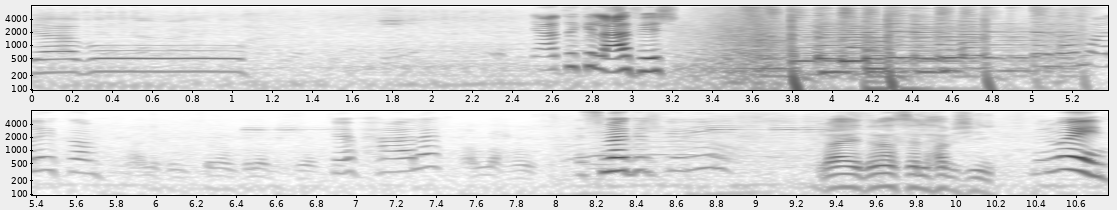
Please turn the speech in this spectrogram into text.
جابوا يعطيك العافية. السلام عليكم. كيف حالك؟ اسمك الكريم؟ رايد ناصر الحبشي. من وين؟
